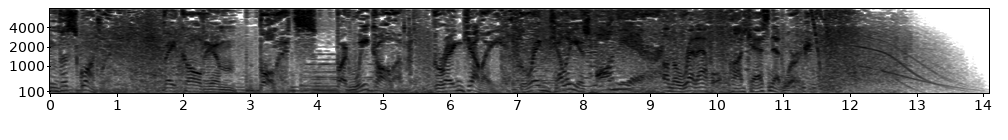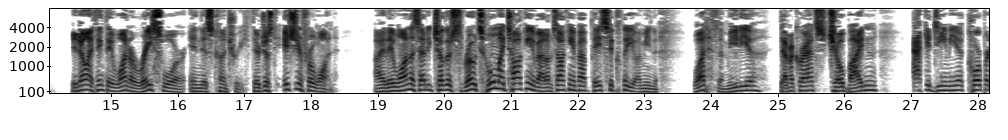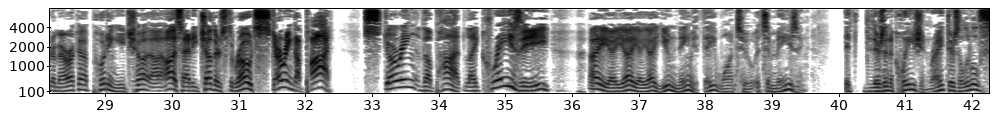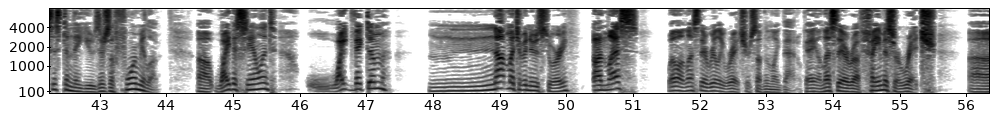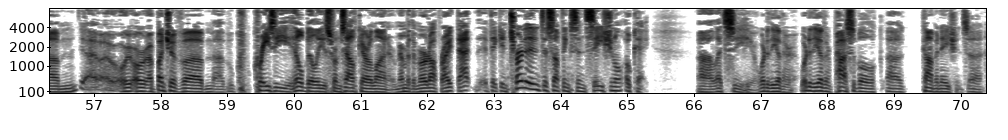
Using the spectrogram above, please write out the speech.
The squadron, they called him Bullets, but we call him Greg Kelly. Greg Kelly is on the air on the Red Apple Podcast Network. You know, I think they want a race war in this country. They're just itching for one. Uh, they want us at each other's throats. Who am I talking about? I'm talking about basically, I mean, what? The media, Democrats, Joe Biden, academia, corporate America, putting each uh, us at each other's throats, stirring the pot, stirring the pot like crazy. Ay, ay, ay, ay, ay, you name it. They want to. It's amazing. It, there's an equation, right? There's a little system they use. There's a formula. Uh, white assailant, white victim, not much of a news story unless, well, unless they're really rich or something like that. Okay. Unless they're uh, famous or rich um, uh, or, or, a bunch of um, uh, crazy hillbillies from South Carolina. Remember the Murdaugh, right? That if they can turn it into something sensational, okay. Uh, let's see here. What are the other? What are the other possible uh, combinations? Uh,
